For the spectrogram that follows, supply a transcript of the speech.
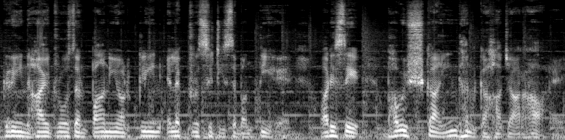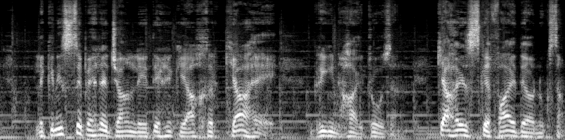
ग्रीन हाइड्रोजन पानी और क्लीन इलेक्ट्रिसिटी से बनती है और इसे भविष्य का ईंधन कहा जा रहा है। लेकिन इससे पहले जान लेते हैं कि आखिर क्या है ग्रीन हाइड्रोजन। क्या है इसके फ़ायदे और नुकसान?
